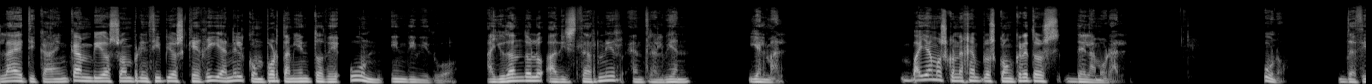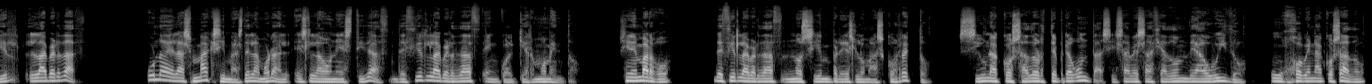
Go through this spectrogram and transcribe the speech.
La ética, en cambio, son principios que guían el comportamiento de un individuo, ayudándolo a discernir entre el bien y el mal. Vayamos con ejemplos concretos de la moral. 1. Decir la verdad. Una de las máximas de la moral es la honestidad, decir la verdad en cualquier momento. Sin embargo, decir la verdad no siempre es lo más correcto. Si un acosador te pregunta si sabes hacia dónde ha huido un joven acosado,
